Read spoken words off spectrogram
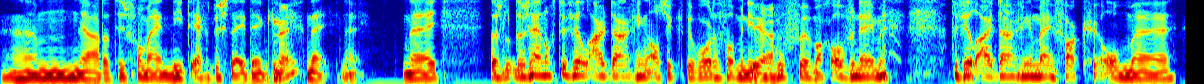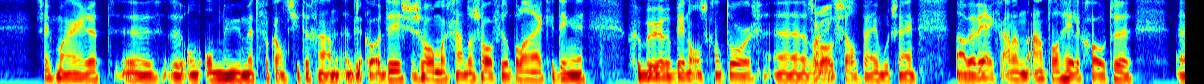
Ehm, ja, dat is voor mij niet echt besteed, denk ik. Nee? Nee, nee. nee. Er, zijn nog te veel uitdagingen, als ik de woorden van meneer Ja. Verhoef eh, mag overnemen. te veel uitdagingen in mijn vak om, eh, zeg maar, het, eh, om, om nu met vakantie te gaan. De, deze zomer gaan er zoveel belangrijke dingen gebeuren binnen ons kantoor... eh, waar ik zelf bij moet zijn. Nou, we werken aan een aantal hele grote eh,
